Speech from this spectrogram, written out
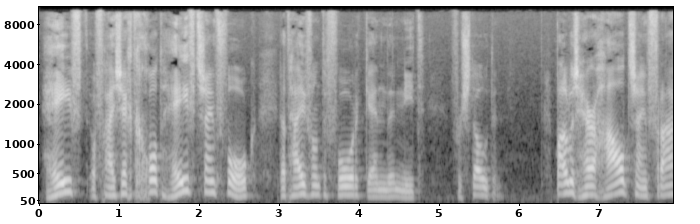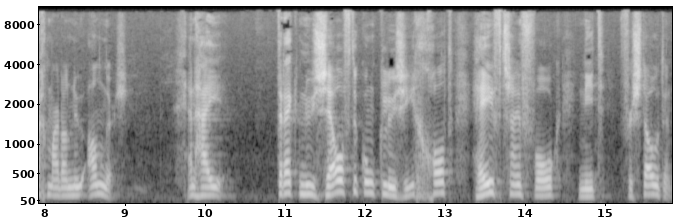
Heeft, of hij zegt, God heeft zijn volk dat hij van tevoren kende niet verstoten. Paulus herhaalt zijn vraag, maar dan nu anders. En hij trekt nu zelf de conclusie: God heeft zijn volk niet verstoten.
